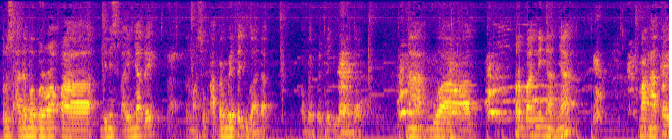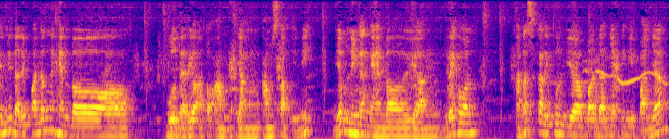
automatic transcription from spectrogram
terus ada beberapa jenis lainnya deh termasuk APBT juga ada. APBT juga ada. Nah buat perbandingannya Mang Ato ini daripada ngehandle Bull Terrier atau am, yang Amstaff ini dia mendingan ngehandle yang Greyhound. Karena sekalipun dia badannya tinggi panjang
